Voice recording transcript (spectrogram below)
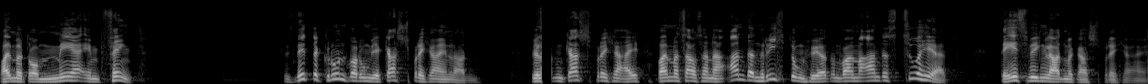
weil man da mehr empfängt. Das ist nicht der Grund, warum wir Gastsprecher einladen. Wir laden Gastsprecher ein, weil man es aus einer anderen Richtung hört und weil man anders zuhört. Deswegen laden wir Gastsprecher ein.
